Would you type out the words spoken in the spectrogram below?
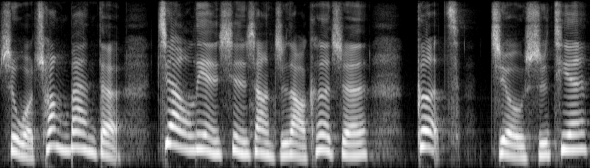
是我创办的教练线上指导课程 “GUT 九十天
